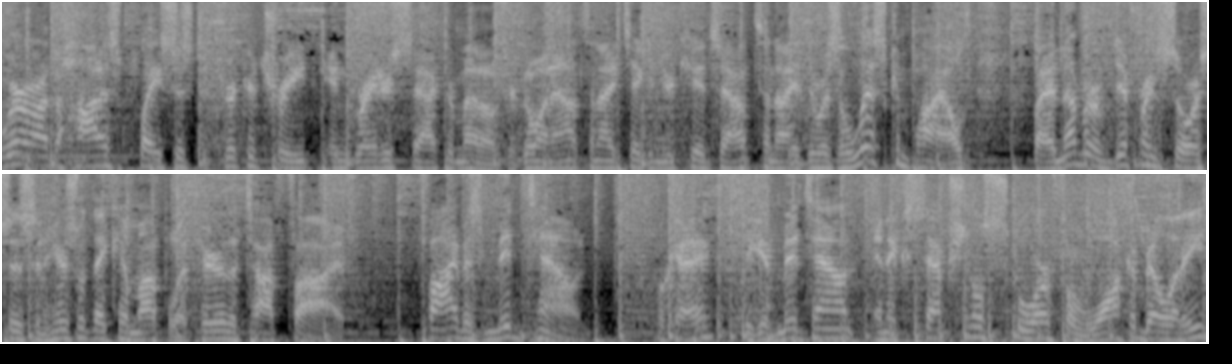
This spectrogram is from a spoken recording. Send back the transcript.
Where are the hottest places to trick or treat in Greater Sacramento? If you're going out tonight, taking your kids out tonight, there was a list compiled by a number of different sources, and here's what they come up with. Here are the top five. Five is Midtown. Okay. They give Midtown an exceptional score for walkability,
